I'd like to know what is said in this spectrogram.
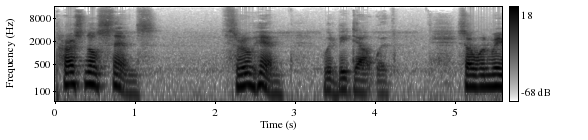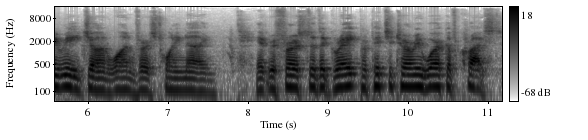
personal sins through him would be dealt with. So when we read John 1 verse 29, it refers to the great propitiatory work of Christ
